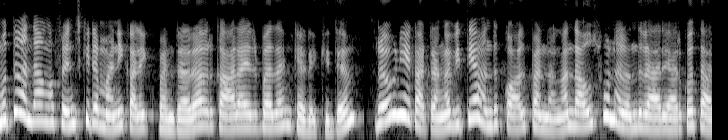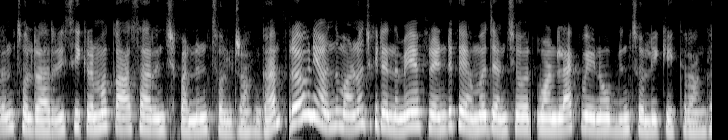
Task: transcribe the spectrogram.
முத்து வந்து அவங்க ஃப்ரெண்ட்ஸ் கிட்ட மணி கலெக்ட் பண்ணுறாரு அவருக்கு ஆறாயிரம் ரூபாய் தான் கிடைக்குது. ரோகிணியை காட்டுறாங்க. வித்யா வந்து கால் பண்ணுறாங்க அந்த ஹவுஸ் ஓனர் வந்து வேற யாருக்கோ தரேன்னு சொல்கிறாரு சீக்கிரமாக காசு அரேஞ்ச் பண்ணுன்னு சொல்கிறாங்க ரோகிணியை வந்து மனோஜ் கிட்ட இருந்தமே என் ஃப்ரெண்டுக்கு எமர்ஜென்சி ஒரு ஒன் லேக் வேணும் அப்படின்னு சொல்லி கேட்குறாங்க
